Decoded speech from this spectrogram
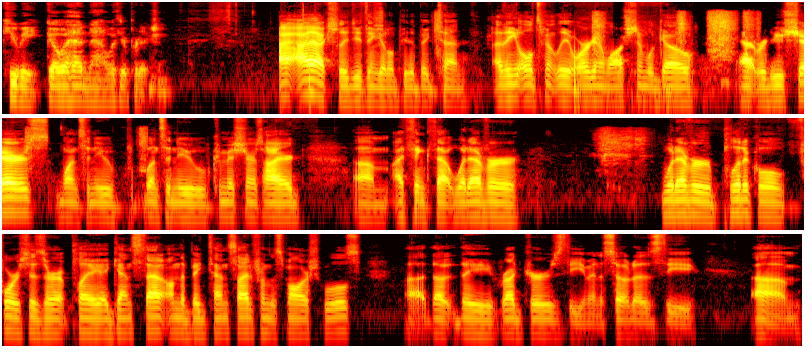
QB, go ahead now with your prediction. I, I actually do think it'll be the Big Ten. I think ultimately Oregon and Washington will go at reduced shares once a new once a new commissioner is hired. Um, I think that whatever whatever political forces are at play against that on the Big Ten side from the smaller schools, uh, the the Rutgers, the Minnesotas, the um,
